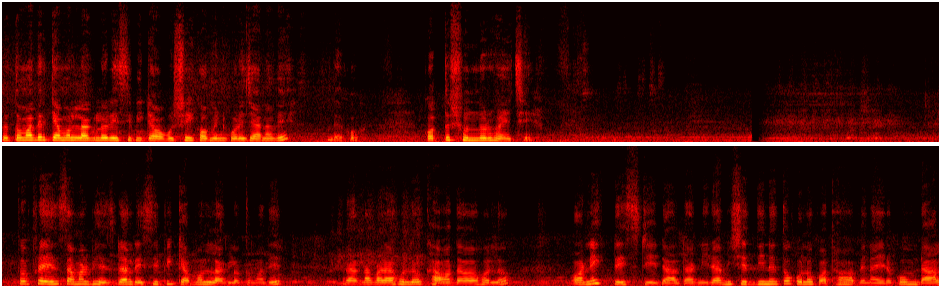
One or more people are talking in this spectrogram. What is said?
তো তোমাদের কেমন লাগল রেসিপিটা অবশ্যই কমেন্ট করে জানাবে। দেখো, কত সুন্দর হয়েছে। তো ফ্রেন্ডস আমার ভেজ ডাল রেসিপি কেমন লাগল তোমাদের? রান্না বাড়া হলো খাওয়া দাওয়া হলো, অনেক টেস্টি ডালটা। নিরামিষের দিনে তো কোনো কথা হবে না। এরকম ডাল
